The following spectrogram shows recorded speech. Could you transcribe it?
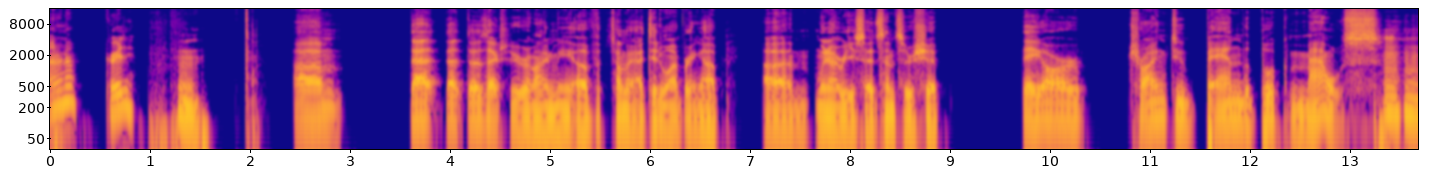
I don't know, crazy. Hmm. Um that that does actually remind me of something I did want to bring up. Um whenever you said censorship, they are trying to ban the book Mouse. Mm-hmm.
